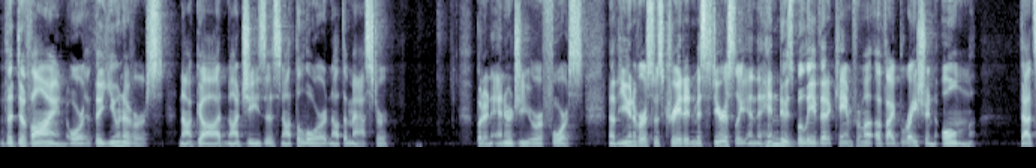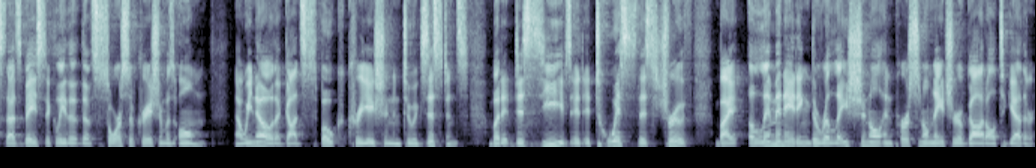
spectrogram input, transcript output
the divine, or the universe. Not God, not Jesus, not the Lord, not the Master, but an energy or a force. Now, the universe was created mysteriously, and the Hindus believe that it came from a, a vibration, Om. That's, that's basically the, the source of creation was Om. Now we know that God spoke creation into existence, but it deceives, it, it twists this truth by eliminating the relational and personal nature of God altogether.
